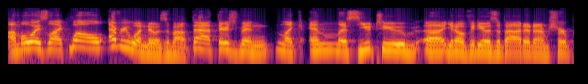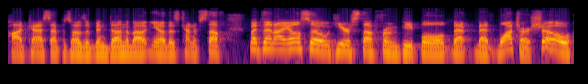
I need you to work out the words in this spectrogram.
I'm always like, well, everyone knows about that. There's been like endless YouTube, uh, you know, videos about it. And I'm sure podcast episodes have been done about you know this kind of stuff. But then I also hear stuff from people that that watch our show.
